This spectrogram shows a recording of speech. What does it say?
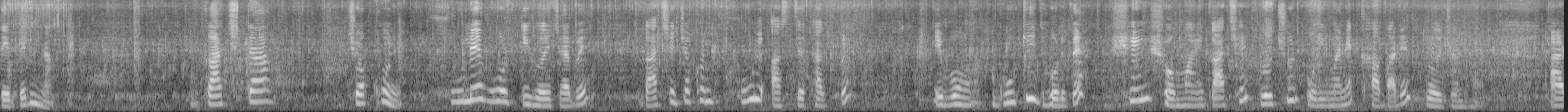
দেবেন না। গাছটা যখন ফুলে ভর্তি হয়ে যাবে, গাছে যখন ফুল আসতে থাকবে এবং গুটি ধরবে, সেই সময় গাছের প্রচুর পরিমাণে খাবারের প্রয়োজন হয়। আর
